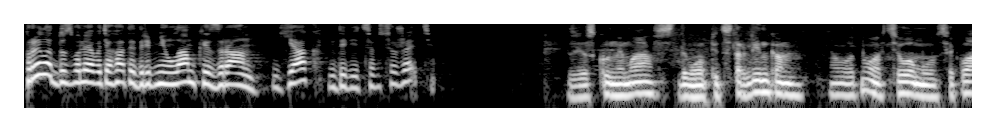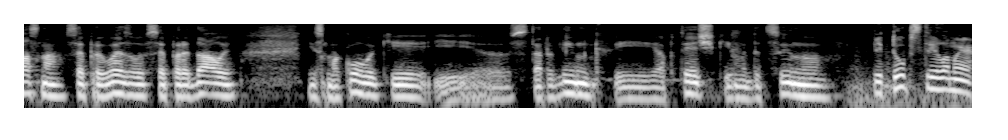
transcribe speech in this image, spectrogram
Прилад дозволяє витягати дрібні уламки з ран. Як дивіться в сюжеті? Зв'язку нема, сидимо під Старлінком. От. Ну, а в цілому все класно, все привезли, все передали. І смаколики, і Старлінк, і аптечки, і медицину. Під обстрілами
